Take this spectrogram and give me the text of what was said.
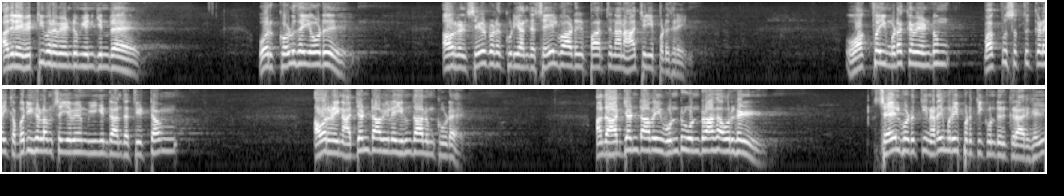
அதிலே வெற்றி பெற வேண்டும் என்கின்ற ஒரு கொள்கையோடு அவர்கள் செயல்படக்கூடிய அந்த செயல்பாடு பார்த்து நான் ஆச்சரியப்படுகிறேன். வக்ஃபை முடக்க வேண்டும் வக்ஃபு சொத்துக்களை கபரிகலம் செய்ய வேண்டும் என்கின்ற அந்த திட்டம் அவர்களின் அஜெண்டாவிலே இருந்தாலும் கூட அந்த அஜெண்டாவை ஒன்று ஒன்றாக அவர்கள் செயல்படுத்தி நடைமுறைப்படுத்தி கொண்டிருக்கிறார்கள்.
